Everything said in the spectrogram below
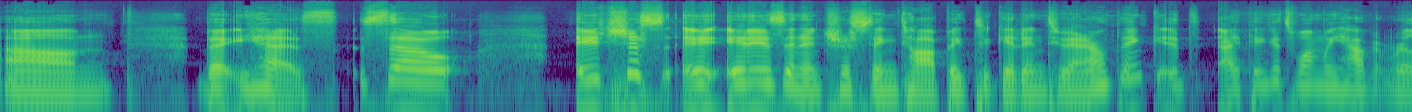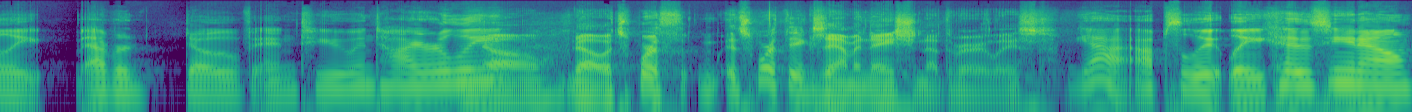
Um, but yes, so it's just it, it is an interesting topic to get into. I don't think it's I think it's one we haven't really ever dove into entirely. No, no, it's worth it's worth the examination at the very least. Yeah, absolutely. Because you know,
